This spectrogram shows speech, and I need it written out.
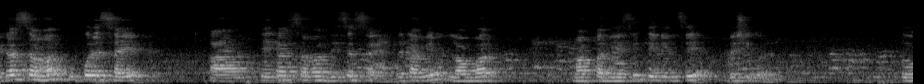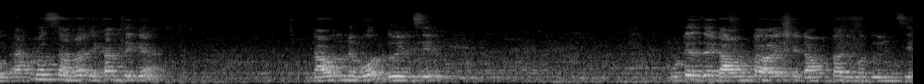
এটা হচ্ছে আমার উপরের সাইড আর এটা হচ্ছে আমার নিচের সাইড যেটা আমি লম্বার মাপটা নিয়েছি, তিন ইঞ্চি বেশি করে। তো এখন হচ্ছে আমরা এখান থেকে ডাউন নেব দুই ইঞ্চি। উটের যে ডাউনটা হয়, সেই ডাউনটা নেব দুই ইঞ্চি।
